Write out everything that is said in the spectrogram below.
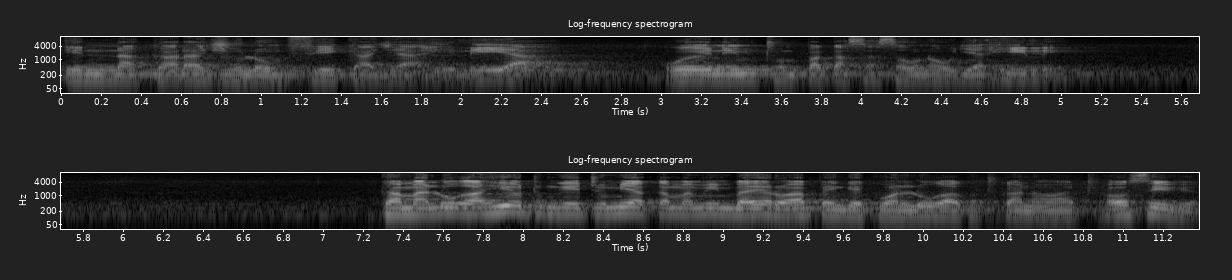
innaka rajulun fika jahiliya, wewe ni mtu mpaka sasa una ujahili. Kama lugha hiyo tungeitumia kama mimi Bayero hapa, ingekuwa lugha ya kutukana watu, au sivyo?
